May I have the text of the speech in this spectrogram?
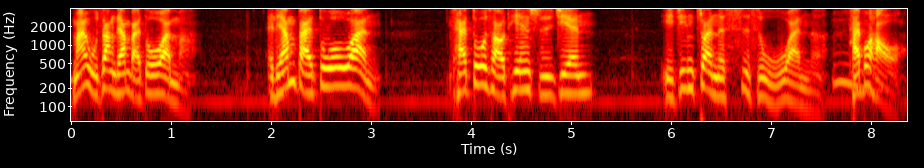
买五张两百多万嘛，哎，两百多万才多少天时间，已经赚了四十五万了，还不好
